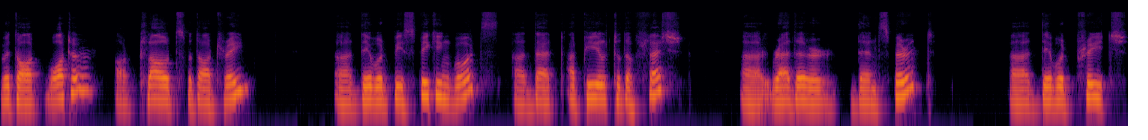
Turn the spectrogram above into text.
without water or clouds without rain. Uh, they would be speaking words uh, that appeal to the flesh uh, rather than spirit. Uh, they would preach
